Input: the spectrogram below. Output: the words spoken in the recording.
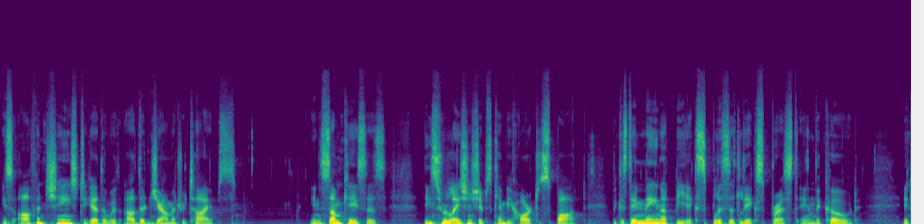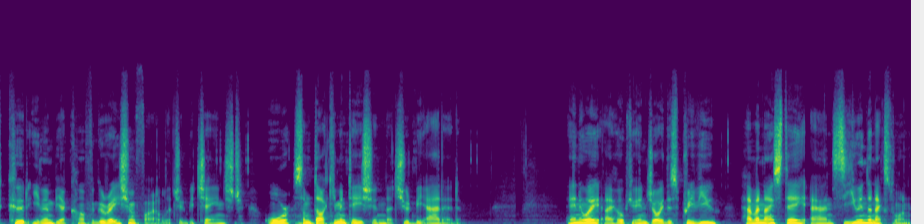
is often changed together with other geometry types. In some cases, these relationships can be hard to spot because they may not be explicitly expressed in the code. It could even be a configuration file that should be changed, or some documentation that should be added. Anyway, I hope you enjoyed this preview. Have a nice day and see you in the next one.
